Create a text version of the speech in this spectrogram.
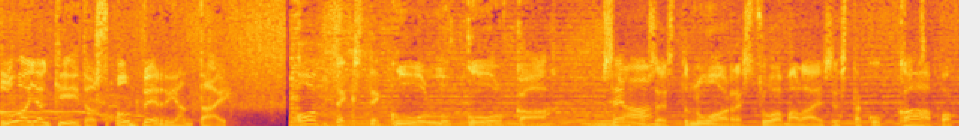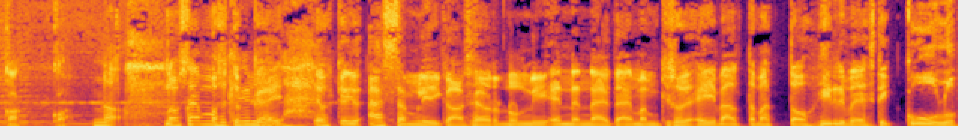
Luojan kiitos, on perjantai. Ootteks te kuullut, kuulkaa, no. semmosesta nuoresta suomalaisesta kuin Kaapo Kakko? No, No semmoiset, jotka ei, jotka ei ole SM-liigaa seurannut, niin ennen näitä MM-kisoja ei välttämättä ole hirveästi kuullut.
